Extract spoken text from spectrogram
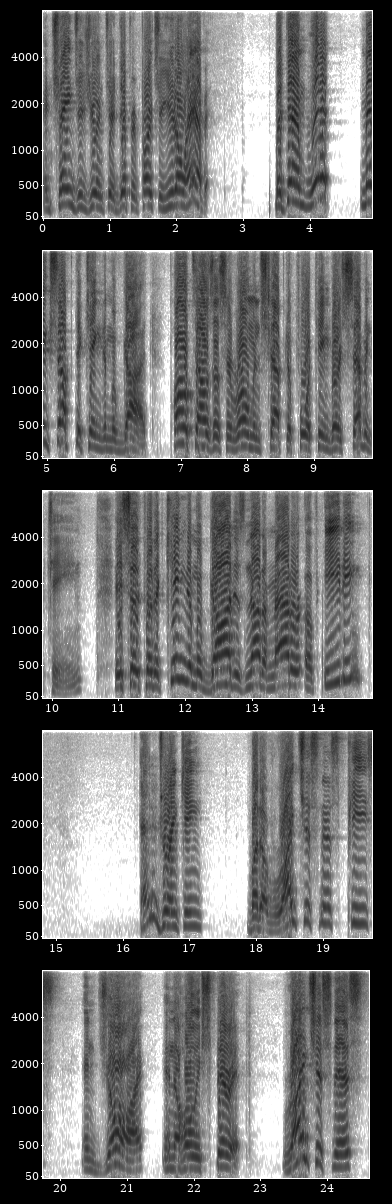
and changes you into a different person, you don't have it. But then what makes up the kingdom of God? Paul tells us in Romans chapter 14, verse 17, he says, For the kingdom of God is not a matter of eating and drinking, but of righteousness, peace, and joy in the Holy Spirit. Righteousness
